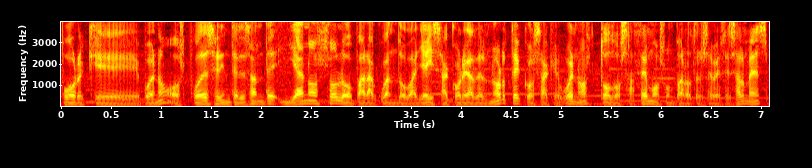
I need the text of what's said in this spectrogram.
porque, bueno, os puede ser interesante ya no solo para cuando vayáis a Corea del Norte, cosa que, bueno, todos hacemos un par o tres veces al mes,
